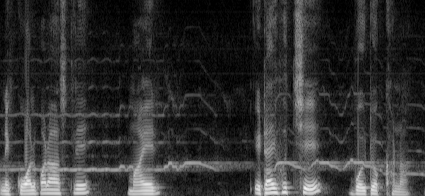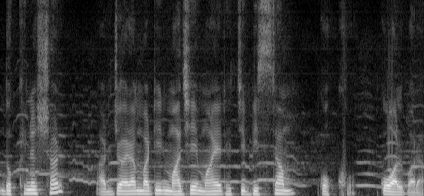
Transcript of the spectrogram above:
মানে কোয়ালপাড়া আসলে মায়ের, এটাই হচ্ছে বৈঠকখানা, দক্ষিণেশ্বর আর জয়রামবাটির মাঝে মায়ের হচ্ছে বিশ্রাম কক্ষ। কোয়ালপাড়া।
